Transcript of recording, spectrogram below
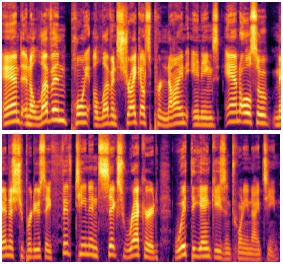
and an 11.11 strikeouts per 9 innings and also managed to produce a 15 and 6 record with the Yankees in 2019.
